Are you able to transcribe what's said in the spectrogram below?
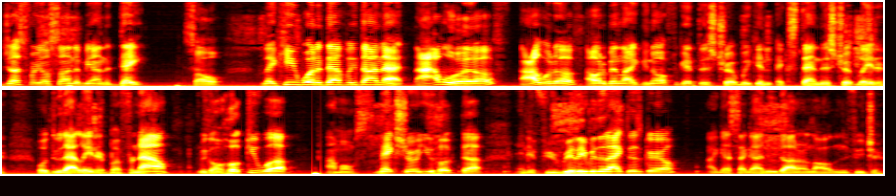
just for your son to be on the date. So, like, he would have definitely done that. I would have. I would have. I would have been like, you know what? Forget this trip. We can extend this trip later. We'll do that later. But for now, we're gonna hook you up. I'm gonna make sure you hooked up. And if you really, really like this girl, I guess I got a new daughter-in-law in the future.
